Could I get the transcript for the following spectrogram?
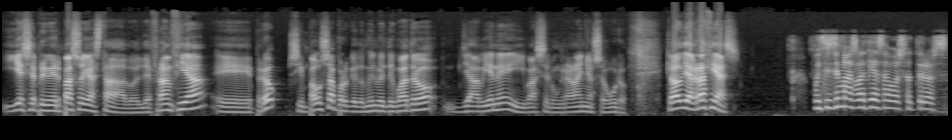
y ese primer paso ya está dado, el de Francia, eh, pero sin pausa, porque 2024 ya viene y va a ser un gran año seguro. Claudia, gracias. Muchísimas gracias a vosotros.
